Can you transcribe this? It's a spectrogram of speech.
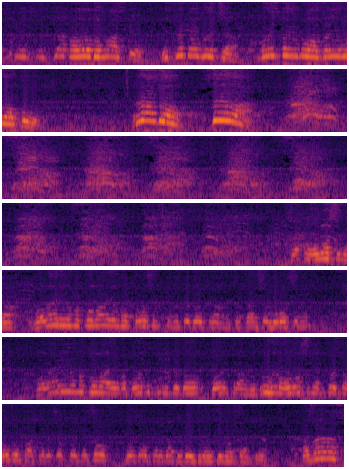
всякого роду маски, відкрити обличчя. Ми стоїмо за Європу. Разом! Сила! Ще оголошення. Валерію Миколаївну просить підійти до екрану. Це перше оголошення. Валерію Миколаївну просить підійти до, до екрану. Друге оголошення, хтось загубив паспорт, якщо хтось знайшов, просимо передати до інформаційного центру. А зараз,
